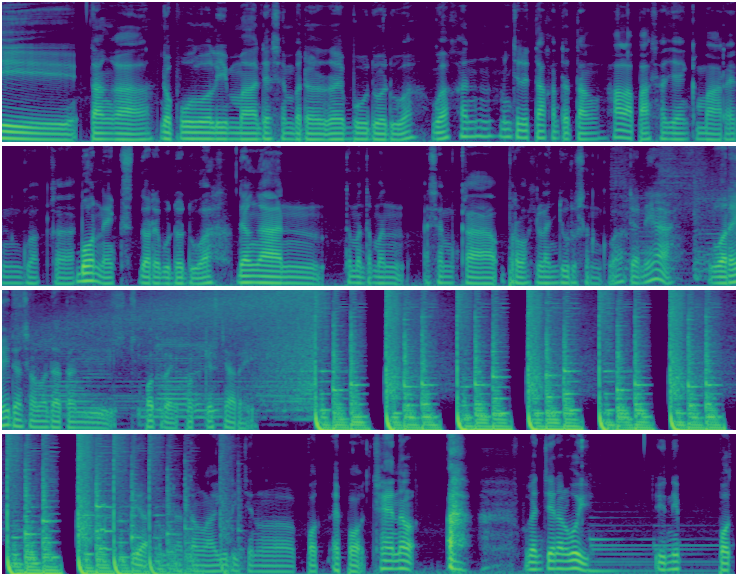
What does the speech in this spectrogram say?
di tanggal 25 Desember 2022 gua akan menceritakan tentang hal apa saja yang kemarin gua ke Bonex 2022 dengan teman-teman SMK perwakilan jurusan gua. Dan ya gua Ray dan selamat datang di Potray podcastnya Ray. Ya selamat datang lagi di channel pot eh pot channel ah bukan channel woi. Ini pot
